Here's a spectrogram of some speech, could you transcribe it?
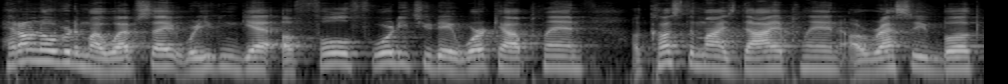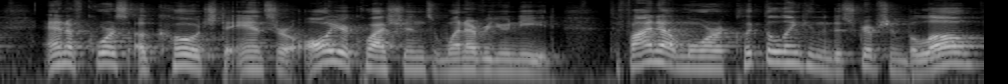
head on over to my website where you can get a full 42 day workout plan, a customized diet plan, a recipe book, and of course a coach to answer all your questions whenever you need. To find out more, click the link in the description below,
